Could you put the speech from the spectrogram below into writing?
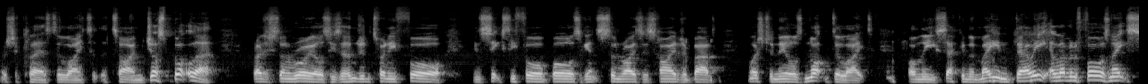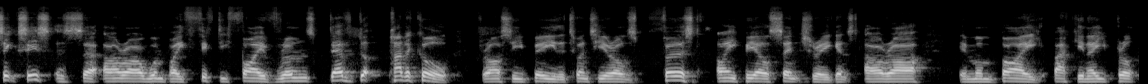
much declares delight at the time. Jos Buttler, Rajasthan Royals, he's 124 in 64 balls against Sunrisers Hyderabad, much to Neil's not delight. On the 2nd of May in Delhi, 11 fours and 8 sixes as uh, RR won by 55 runs. Dev Dutt Padikkal for RCB, the 20 year old's first IPL century against RR in Mumbai back in April.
